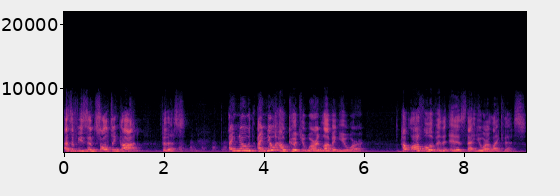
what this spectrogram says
As if he's insulting God for this. I knew, I knew how good you were and loving you were. How awful of it is that you are like this.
